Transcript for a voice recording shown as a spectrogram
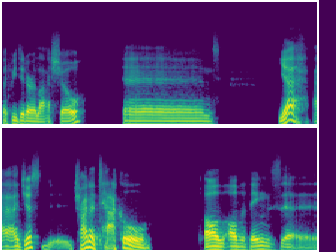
like we did our last show, and yeah, I just trying to tackle all all the things uh,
